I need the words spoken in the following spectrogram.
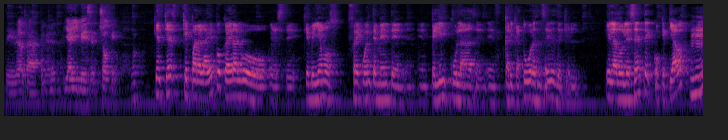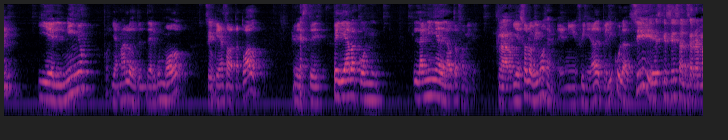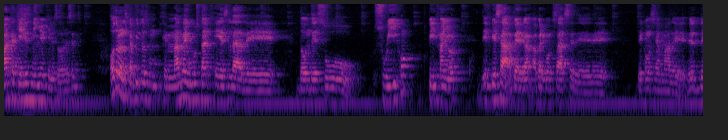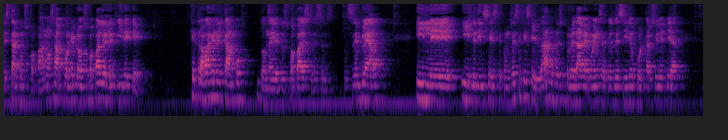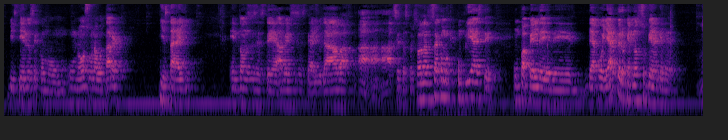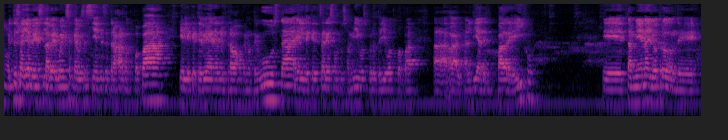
de, de la otra camioneta. Y ahí ves el choque, ¿no? Que, que, que para la época era algo este, que veíamos frecuentemente en, en- en películas, en, en caricaturas, en series, de que el, el adolescente coqueteaba y el niño, por llamarlo de, de algún modo, Sí. porque ya estaba tatuado, este, peleaba con la niña de la otra familia. Claro. Y eso lo vimos en, en infinidad de películas. Sí, es que es eso, se remarca quién es niño y quién es adolescente. Otro de los capítulos que más me gustan es la de donde su, su hijo, Pete mayor, empieza a verga- avergonzarse de, de, de, ¿cómo se llama?, de, estar con su papá, ¿no? O sea, por ejemplo, su papá le, le pide que, que trabaje en el campo, donde su papá es, es empleado, y le, y le dice, este, como sabes que tienes que ayudar, entonces pero le da vergüenza, entonces decide ocultar su identidad vistiéndose como un, un oso, una botarga, y estar ahí. Entonces, este, a veces este, ayudaba a, a- a ciertas personas, o sea, como que cumplía este, un papel de, de, de apoyar, pero que no supieran qué era. Ok. Entonces allá ves la vergüenza que a veces sientes de trabajar con tu papá, el de que te vean en el trabajo que no te gusta, el de que estarías con tus amigos pero te llevó a tu papá a- al día del padre e hijo. Eh, también hay otro donde,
